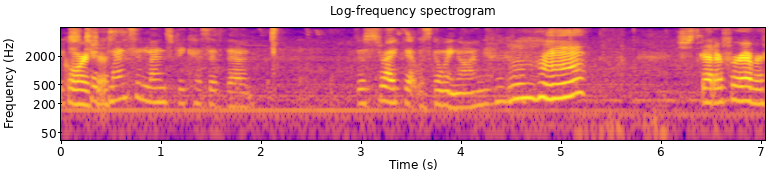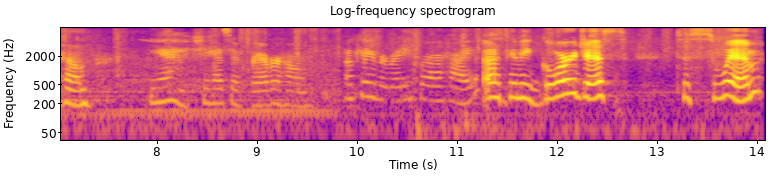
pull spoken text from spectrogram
Which Gorgeous. took months and months because of the the strike that was going on. Mm-hmm. She's got her forever home. yeah, she has her forever home. Okay, we're ready for our hike. Oh, it's gonna be gorgeous to swim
